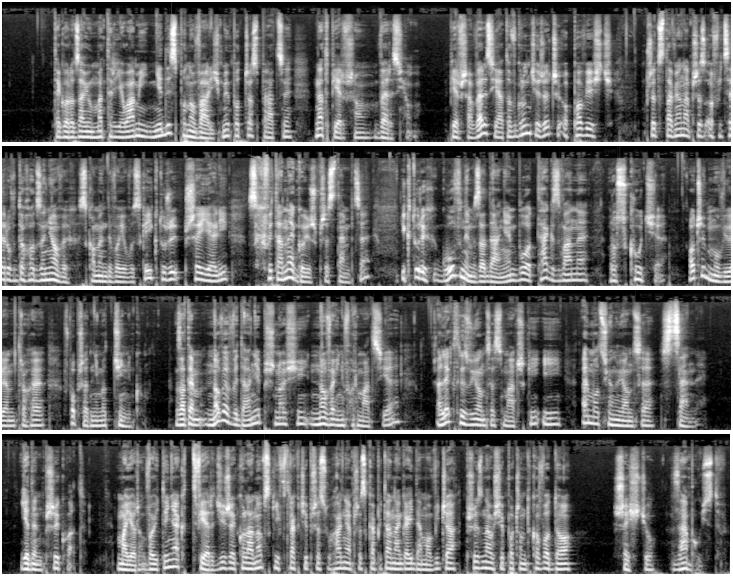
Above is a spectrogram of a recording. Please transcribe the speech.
Tego rodzaju materiałami nie dysponowaliśmy podczas pracy nad pierwszą wersją. Pierwsza wersja to w gruncie rzeczy opowieść przedstawiona przez oficerów dochodzeniowych z Komendy Wojewódzkiej, którzy przejęli schwytanego już przestępcę i których głównym zadaniem było tak zwane rozkucie, o czym mówiłem trochę w poprzednim odcinku. Zatem nowe wydanie przynosi nowe informacje, elektryzujące smaczki i emocjonujące sceny. Jeden przykład. Major Wojtyniak twierdzi, że Kolanowski w trakcie przesłuchania przez kapitana Gajdamowicza przyznał się początkowo do sześciu zabójstw.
